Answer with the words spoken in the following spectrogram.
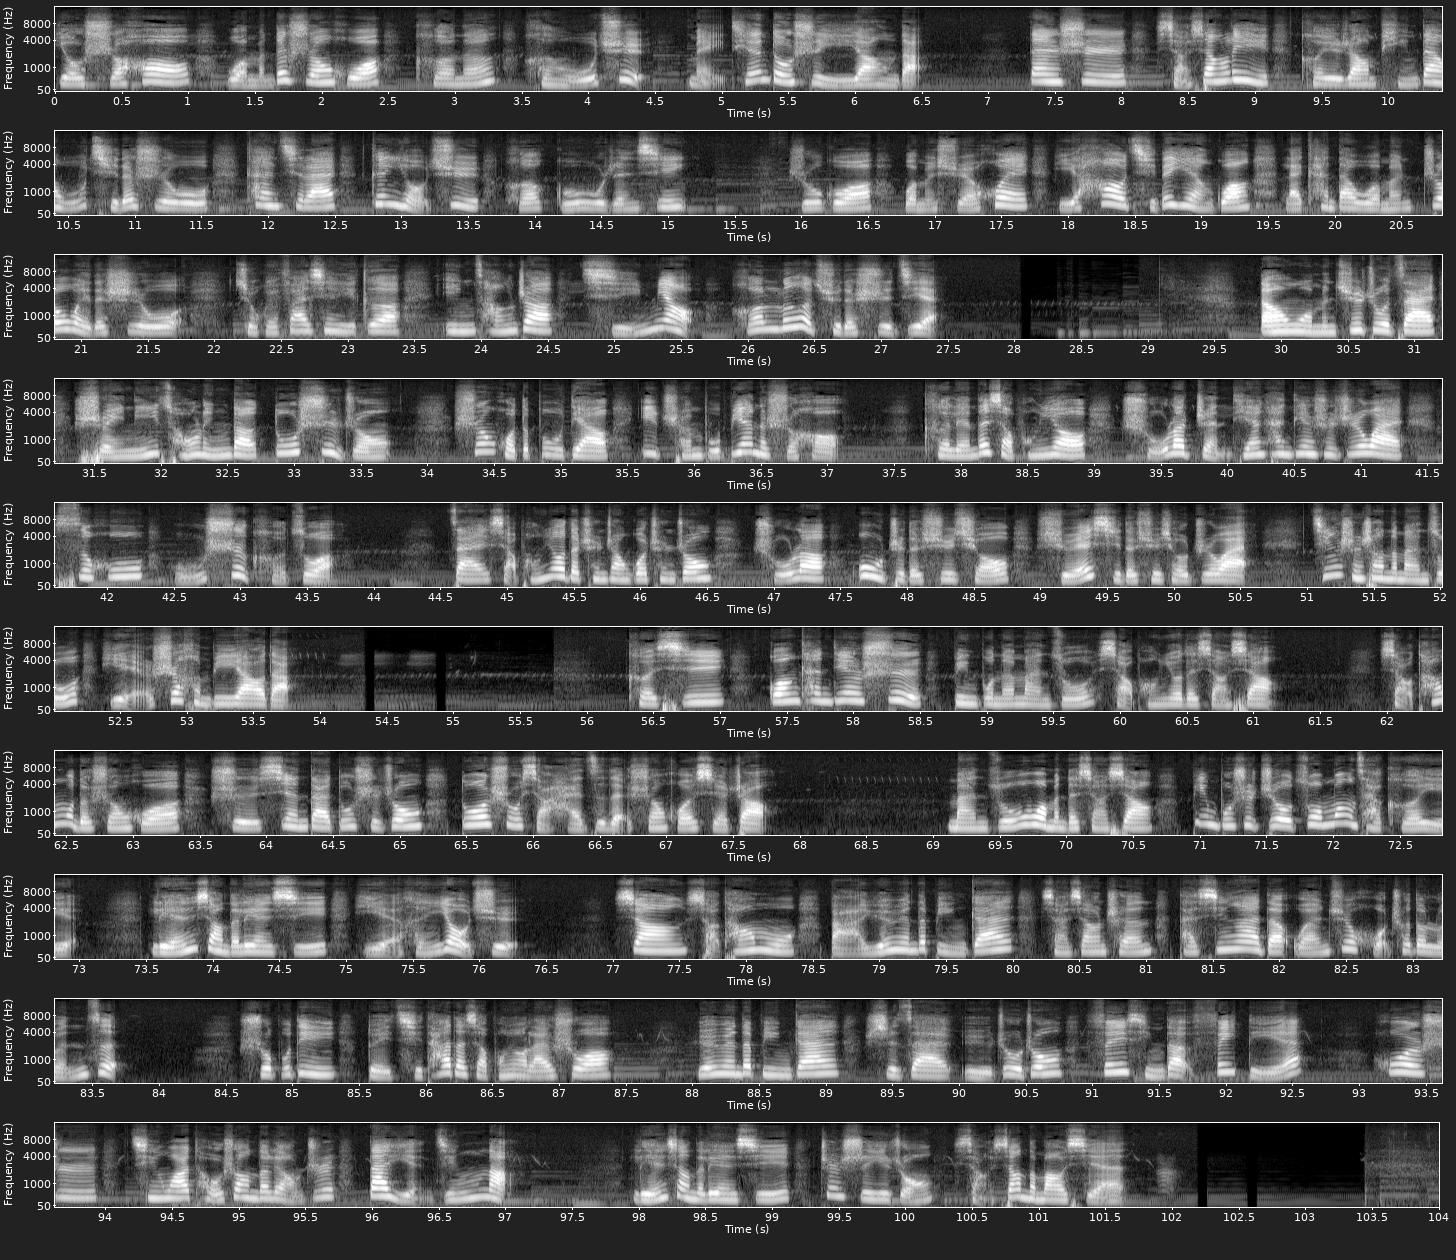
有时候，我们的生活可能很无趣，每天都是一样的。但是，想象力可以让平淡无奇的事物看起来更有趣和鼓舞人心。如果我们学会以好奇的眼光来看待我们周围的事物，就会发现一个隐藏着奇妙和乐趣的世界。当我们居住在水泥丛林的都市中，生活的步调一成不变的时候，可怜的小朋友除了整天看电视之外，似乎无事可做。在小朋友的成长过程中，除了物质的需求、学习的需求之外，精神上的满足也是很必要的。可惜，光看电视并不能满足小朋友的想象。小汤姆的生活是现代都市中多数小孩子的生活写照。满足我们的想象，并不是只有做梦才可以。联想的练习也很有趣，像小汤姆把圆圆的饼干想象成他心爱的玩具火车的轮子，说不定对其他的小朋友来说，圆圆的饼干是在宇宙中飞行的飞碟，或是青蛙头上的两只大眼睛呢。联想的练习正是一种想象的冒险。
